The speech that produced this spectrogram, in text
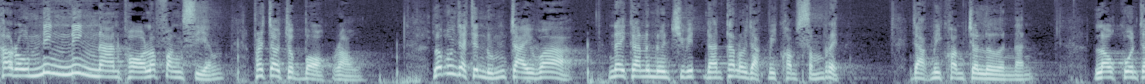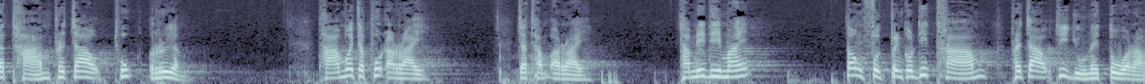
ถ้าเรานิ่งนิ่งนานพอแล้วฟังเสียง พระเจ้าจะบอกเรา แล้วผมอยากจะหนุนใจว่าในการดำเนินชีวิตนั้น ถ้าเราอยากมีความสำเร็จ อยากมีความเจริญนั้น เราควรจะถามพระเจ้าทุกเรื่อง ถามว่าจะพูดอะไร จะทำอะไรทำนี้ดีไหม ต้องฝึกเป็นคนที่ถามพระเจ้าที่อยู่ในตัวเรา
